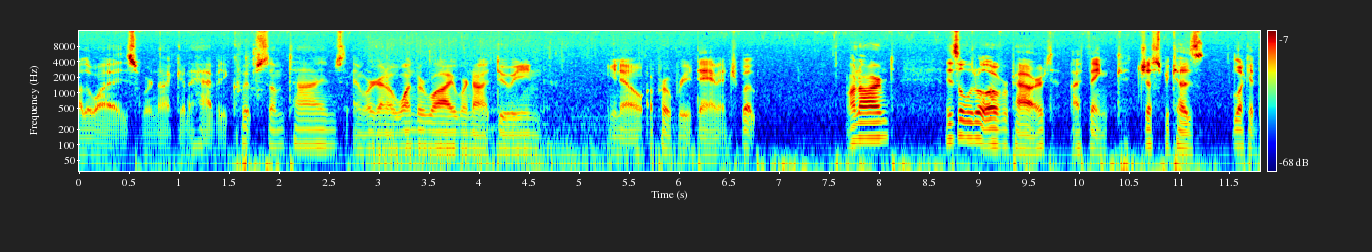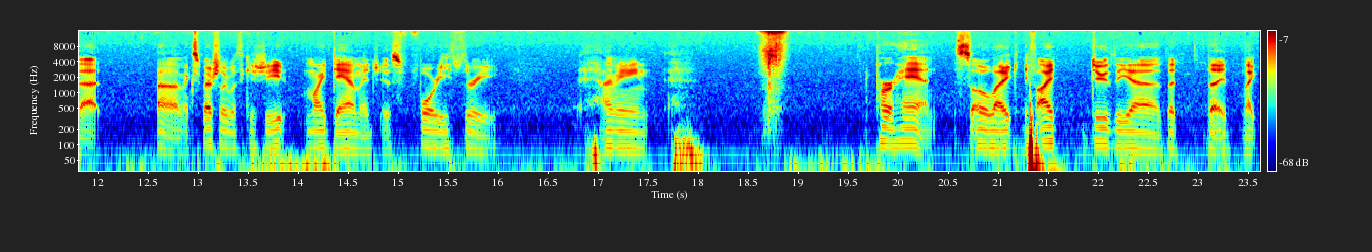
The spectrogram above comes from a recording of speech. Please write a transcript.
Otherwise, we're not going to have it equipped sometimes, and we're going to wonder why we're not doing, you know, appropriate damage. But unarmed is a little overpowered, I think, just because, look at that. Um, especially with Khajiit, my damage is 43. I mean, per hand. So, like, if I do the, uh, the, the, like,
